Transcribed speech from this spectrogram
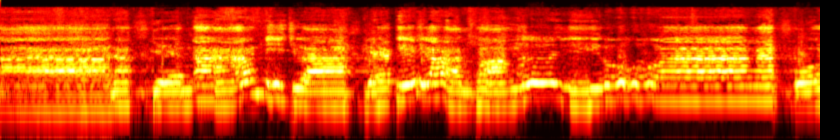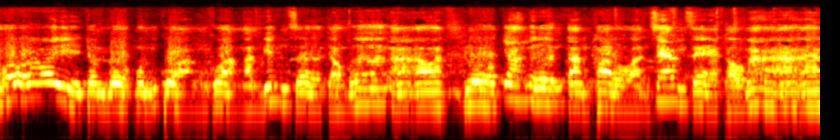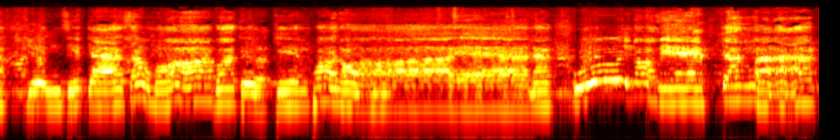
นะเย็นอาหารมีเชื่อแบกเทียนทางเลย ลวงโอ้ยจนโลกหมุนควางควางอันดินเสเจ้าเมืองอาโลกย่างเอินตั้งเข้าอันแสงแสดเข้ามายืนเสิบยาเศร้าหมอบ่เถิดเคียงพ่อหน่อยนะโอ้ ยน้อแม่จังว่า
